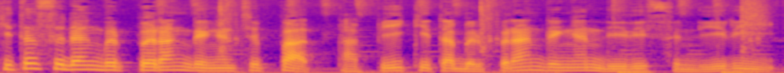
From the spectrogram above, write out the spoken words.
Kita sedang berperang dengan cepat, tapi kita berperang dengan diri sendiri.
